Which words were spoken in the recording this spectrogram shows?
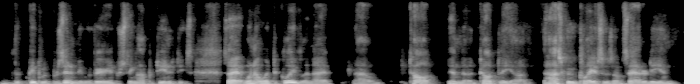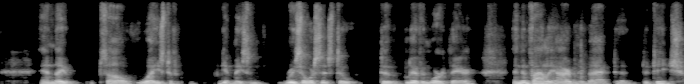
The People have presented me with very interesting opportunities. So when I went to Cleveland, I, I taught in the taught the, uh, high school classes on Saturday, and and they saw ways to get me some resources to to live and work there, and then finally hired me back to to teach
